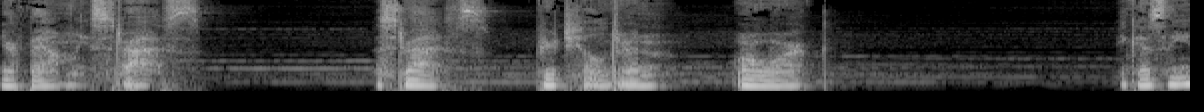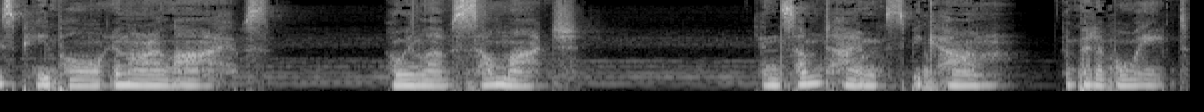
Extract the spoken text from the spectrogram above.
your family's stress, the stress of your children or work. Because these people in our lives who we love so much can sometimes become a bit of a weight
